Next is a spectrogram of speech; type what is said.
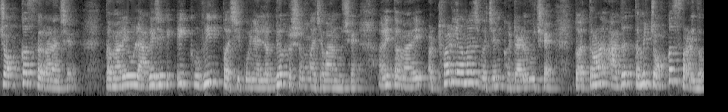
ચોક્કસ કરવાના છે. તમારે એવું લાગે છે કે એક વીક પછી કોઈને લગ્ન પ્રસંગમાં જવાનું છે અને તમારે અઠવાડિયામાં જ વજન ઘટાડવું છે. તો આ ત્રણ આદત તમે ચોક્કસ પાડી દો.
